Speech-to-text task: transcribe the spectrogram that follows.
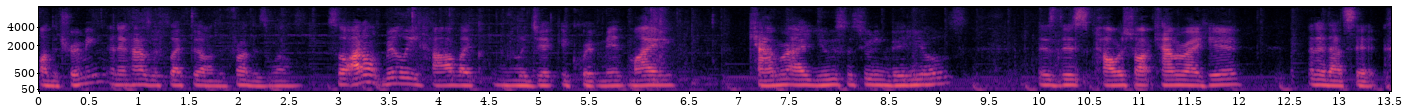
on the trimming and it has reflector on the front as well. So I don't really have like legit equipment. My camera I use for shooting videos is this PowerShot camera right here. And then that's it.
